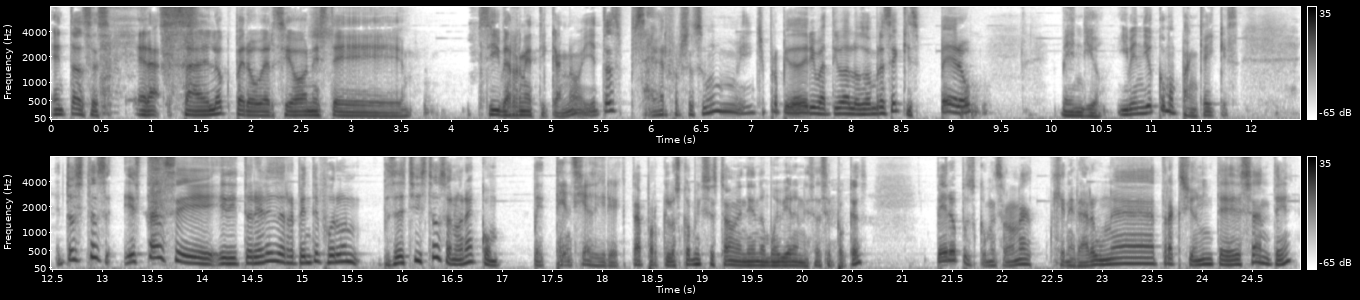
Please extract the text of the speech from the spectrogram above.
Entonces, era Psylocke, pero versión este cibernética, ¿no? Y entonces, Cyberforce es una propiedad derivativa de los hombres X, pero vendió. Y vendió como pancakes. Entonces, estas, eh, editoriales de repente fueron, pues es chistoso, no eran competencia directa, porque los cómics se estaban vendiendo muy bien en esas épocas. Pero pues comenzaron a generar una atracción interesante.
